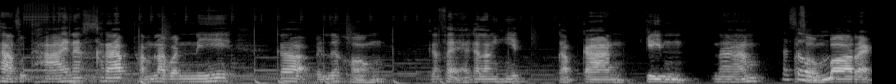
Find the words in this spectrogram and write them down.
ข่าวสุดท้ายนะครับสำหรับวันนี้ก็เป็นเรื่องของกระแสกำลังฮิตกับการกินน้ำผผสสมมบอแรก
